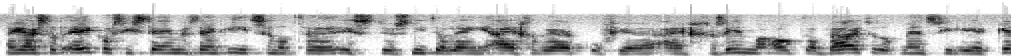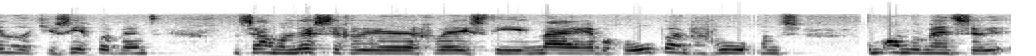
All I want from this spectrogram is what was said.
En juist dat ecosysteem is denk ik iets, en dat uh, is dus niet alleen je eigen werk of je eigen gezin, maar ook daarbuiten, dat mensen je leren kennen, dat je zichtbaar bent. Dat zijn allemaal lessen geweest die mij hebben geholpen. En vervolgens om andere mensen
